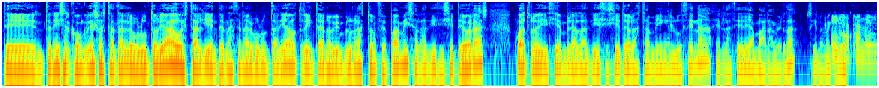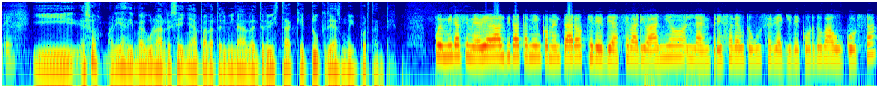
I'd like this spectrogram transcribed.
tenéis el Congreso Estatal de Voluntariado, está el Día Internacional del Voluntariado, 30 de noviembre un acto en FEPAMIS a las 17 horas, 4 de diciembre a las 17 horas también en Lucena, en la sede Amara, ¿verdad? Si no me equivoco. Exactamente. Y eso, María, dime alguna reseña para terminar la entrevista que tú creas muy importante. Pues mira, se me había olvidado también comentaros que desde hace varios años la empresa de autobuses de aquí de Córdoba, UCORSA,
